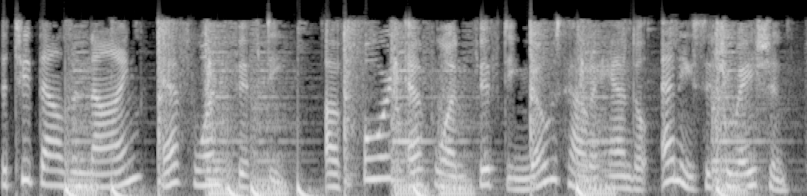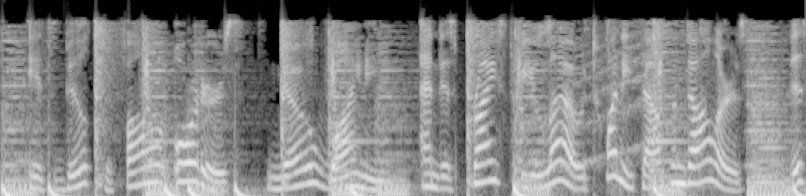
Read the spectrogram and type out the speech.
The 2009 F-150. A Ford F-150 knows how to handle any situation. It's built to follow orders, no whining, and is priced below $20,000. This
